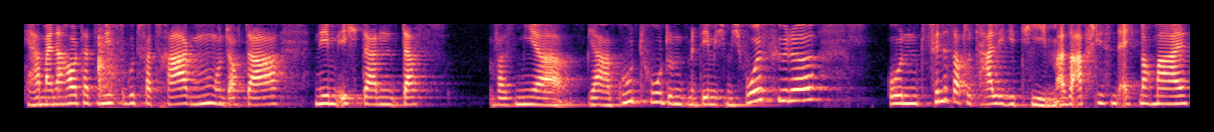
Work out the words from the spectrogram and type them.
ja, meine Haut hat die nicht so gut vertragen und auch da nehme ich dann das, was mir ja gut tut und mit dem ich mich wohlfühle und finde es auch total legitim. Also abschließend echt nochmal,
